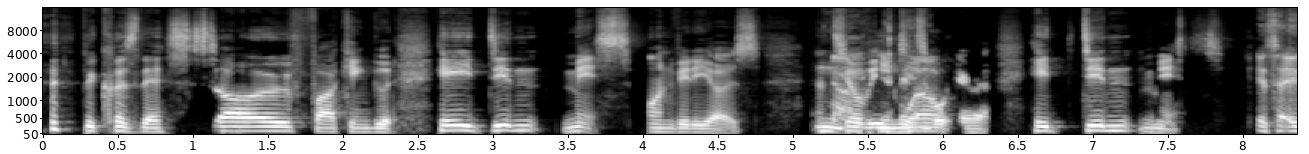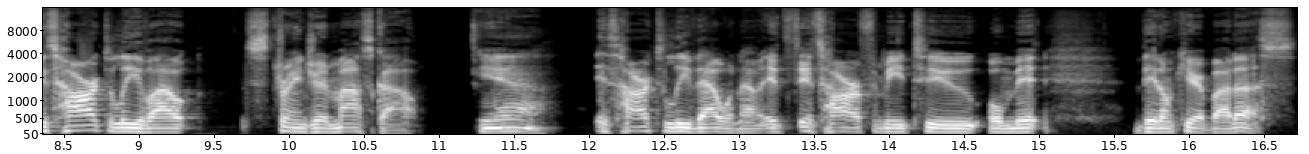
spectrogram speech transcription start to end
because they're so fucking good. He didn't miss on videos until no, the Invincible well, era. He didn't miss. It's it's hard to leave out Stranger in Moscow. Yeah. It's hard to leave that one out. It's it's hard for me to omit they don't care about us.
